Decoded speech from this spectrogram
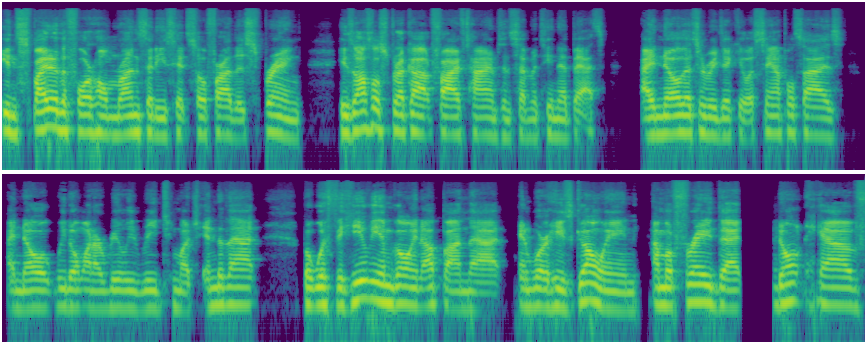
In spite of the four home runs that he's hit so far this spring, he's also struck out five times in 17 at bats. I know that's a ridiculous sample size. I know we don't want to really read too much into that. But with the helium going up on that and where he's going, I'm afraid that I don't have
